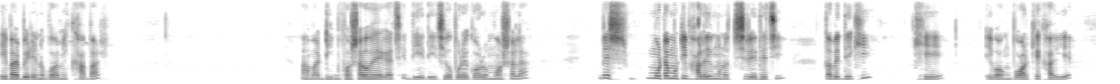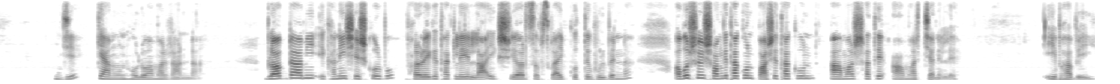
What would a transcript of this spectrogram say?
এবার বেড়ে নেব আমি খাবার। আমার ডিম কষাও হয়ে গেছে, দিয়ে দিয়েছি ওপরে গরম মশলা। বেশ মোটামুটি ভালোই মনে হচ্ছে রেঁধেছি। তবে দেখি খেয়ে এবং বরকে খাইয়ে যে কেমন হলো আমার রান্না। ব্লগটা আমি এখানেই শেষ করব। ভালো লেগে থাকলে লাইক, শেয়ার, সাবস্ক্রাইব করতে ভুলবেন না। অবশ্যই সঙ্গে থাকুন, পাশে থাকুন আমার সাথে আমার চ্যানেলে। এভাবেই।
